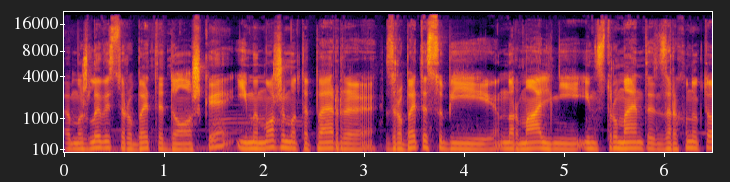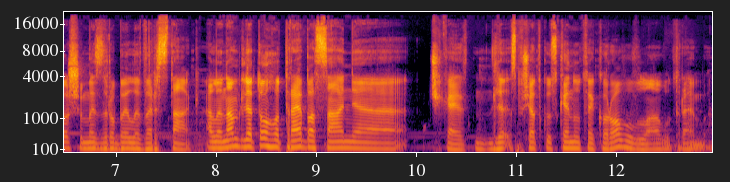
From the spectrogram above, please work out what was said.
можливість робити дошки, і ми можемо тепер е, зробити собі нормальні інструменти за рахунок того, що ми зробили верстак. Але нам для того треба Саня. Чекай, для спочатку скинути корову в лаву треба.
